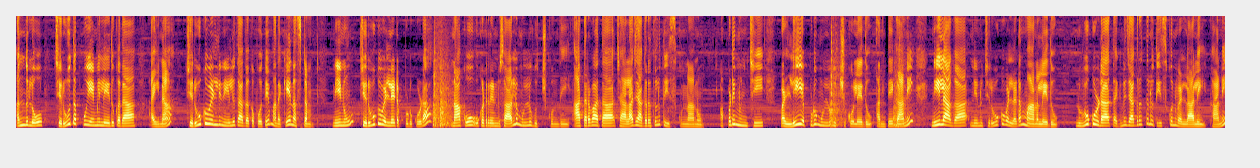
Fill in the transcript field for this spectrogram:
అందులో చెరువు తప్పు ఏమీ లేదు కదా. అయినా చెరువుకు వెళ్ళి నీళ్ళు తాగకపోతే మనకే నష్టం. నేను చెరువుకు వెళ్ళేటప్పుడు కూడా నాకు ఒకటి రెండు సార్లు ముళ్ళు గుచ్చుకుంది. ఆ తర్వాత చాలా జాగ్రత్తలు తీసుకున్నాను. అప్పటి నుంచి మళ్ళీ ఎప్పుడూ ముళ్ళు గుచ్చుకోలేదు. అంతేకాని నీలాగా నేను చెరువుకు వెళ్ళడం మానలేదు. నువ్వు కూడా తగిన జాగ్రత్తలు తీసుకుని వెళ్ళాలి. కానీ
